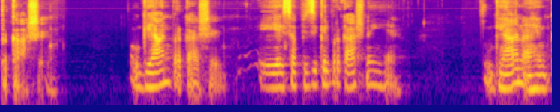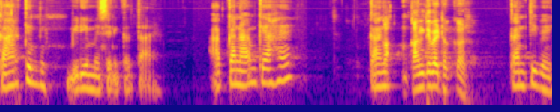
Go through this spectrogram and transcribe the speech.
प्रकाश है। वो ज्ञान प्रकाश है। ये ऐसा फ़िज़िकल प्रकाश नहीं है। ज्ञान अहंकार के मीडियम में से निकलता है। आपका नाम क्या है? कां... का, कांति भाई ठक्कर। कांति भाई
